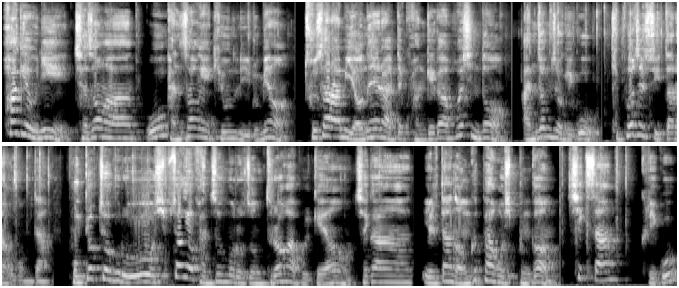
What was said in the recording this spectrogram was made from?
화기운이 재성하고 관성의 기운을 이루면 두 사람이 연애를 할 때 관계가 훨씬 더 안정적이고 깊어질 수 있다라고 봅니다. 본격적으로 십성의 관점으로 좀 들어가 볼게요. 제가 일단 언급하고 싶은 건 식상, 그리고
